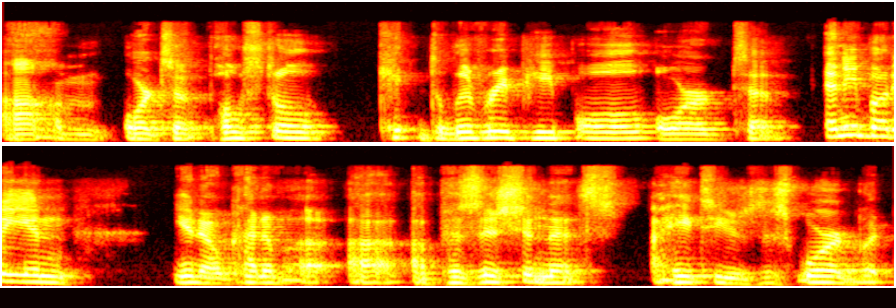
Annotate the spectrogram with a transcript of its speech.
um, or to postal delivery people or to anybody in you know kind of a, a, a position that's i hate to use this word but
